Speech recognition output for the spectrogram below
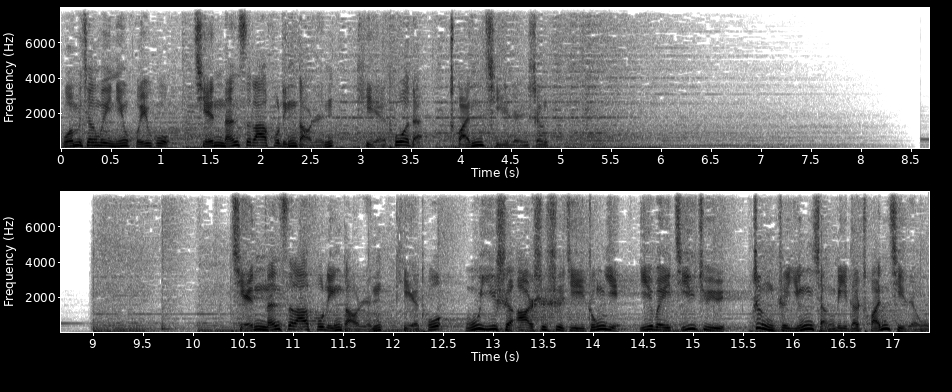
我们将为您回顾前南斯拉夫领导人铁托的传奇人生。前南斯拉夫领导人铁托无疑是二十世纪中叶一位极具政治影响力的传奇人物。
